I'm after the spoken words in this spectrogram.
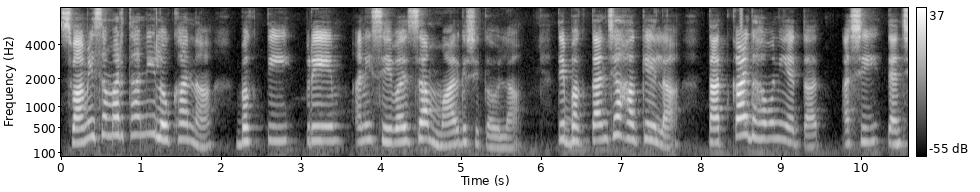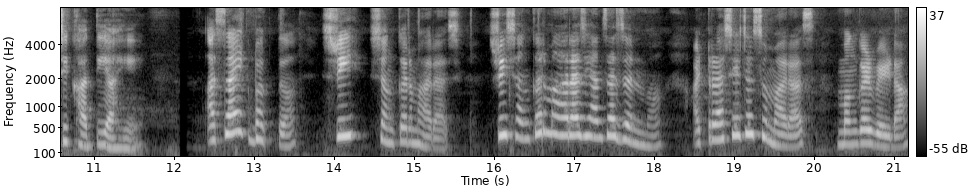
स्वामी समर्थांनी लोकांना भक्ती प्रेम आणि सेवेचा मार्ग शिकवला. ते भक्तांच्या हाकेला तात्काळ धावून येतात अशी त्यांची खाती आहे. असा एक भक्त श्री शंकर महाराज. श्री शंकर महाराज यांचा जन्म अठराशेच्या सुमारास मंगळवेढा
